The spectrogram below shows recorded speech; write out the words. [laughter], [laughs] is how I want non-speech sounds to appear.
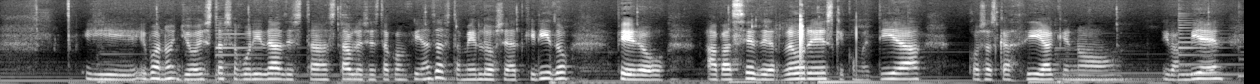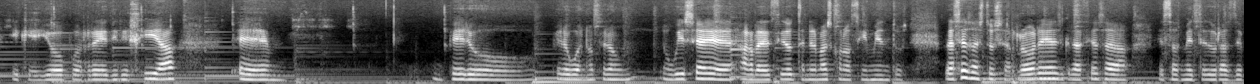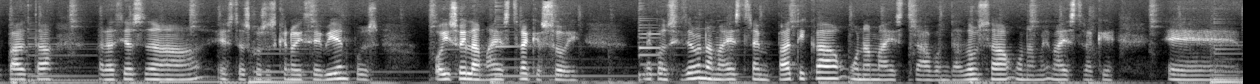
Y, bueno, yo esta seguridad, estas tablas, esta confianza también los he adquirido, pero a base de errores que cometía, cosas que hacía que no iban bien y que yo pues redirigía. Eh, pero, pero bueno, pero hubiese agradecido tener más conocimientos. Gracias a estos errores, gracias a estas meteduras de pata, gracias a estas cosas que no hice bien, pues hoy soy la maestra que soy. Me considero una maestra empática, una maestra bondadosa, una maestra que, eh,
